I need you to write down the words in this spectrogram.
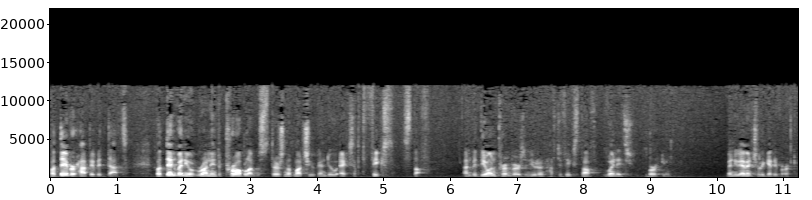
But they were happy with that. But then when you run into problems, there's not much you can do except fix stuff. And with the on-prem version, you don't have to fix stuff when it's working, when you eventually get it working.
